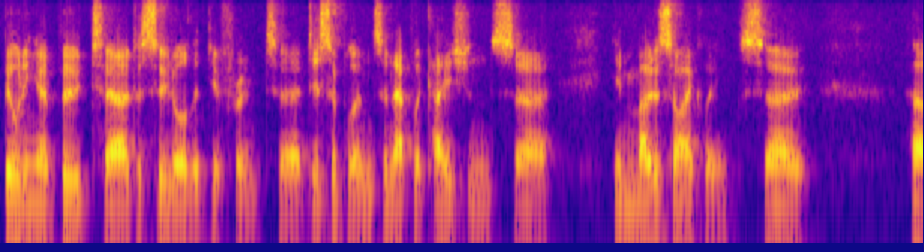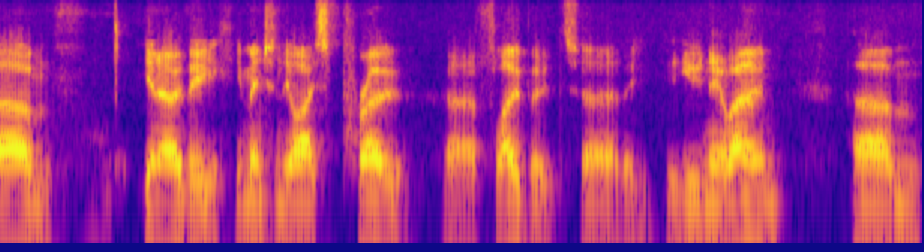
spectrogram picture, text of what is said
building a boot uh, to suit all the different uh, disciplines and applications uh, in motorcycling. So, um, you know, the you mentioned the Ice Pro uh, flow boot that you now own. Um,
